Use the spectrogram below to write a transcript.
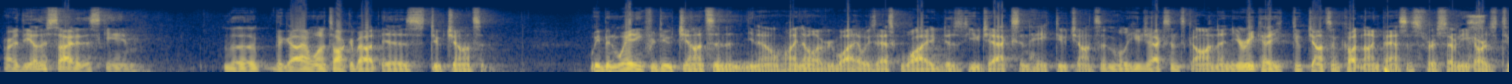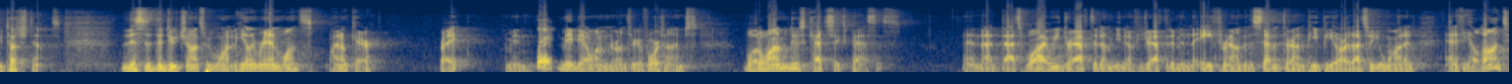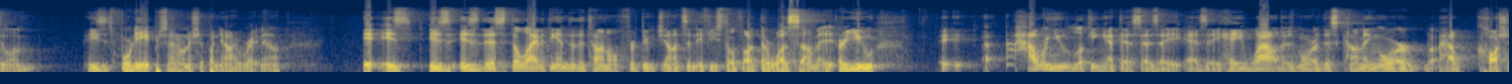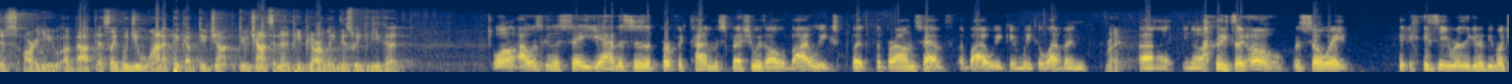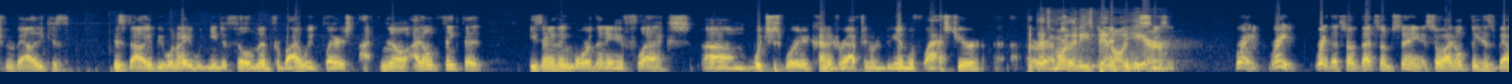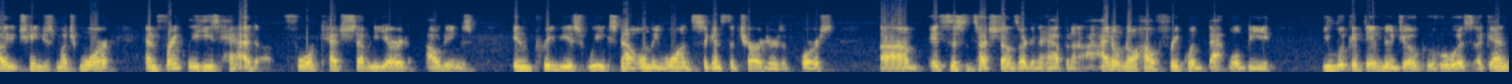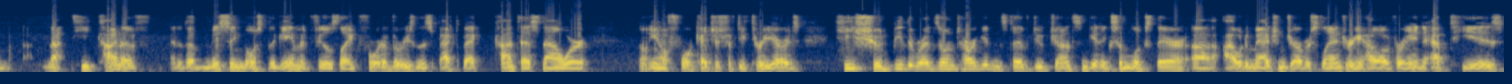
All right, the other side of this game the the guy I want to talk about is Duke Johnson. We've been waiting for Duke Johnson, and you know, I know everybody. I always ask, why does Hue Jackson hate Duke Johnson? Well, Hue Jackson's gone, and Eureka, Duke Johnson caught nine passes for 70 yards, two touchdowns. This is the Duke Johnson we want. He only ran once. I don't care, right? I mean, right. maybe I want him to run three or four times. But what I want him to do is catch six passes. And that, that's why we drafted him. You know, if you drafted him in the eighth round or the seventh round of PPR, that's what you wanted. And if you held on to him, He's 48% ownership on Yahoo right now. Is is is this the light at the end of the tunnel for Duke Johnson? If you still thought there was some, are you? How are you looking at this as a as a hey wow there's more of this coming or how cautious are you about this? Like would you want to pick up Duke, Duke Johnson in a PPR league this week if you could? Well, I was going to say, yeah, this is a perfect time, especially with all the bye weeks. But the Browns have a bye week in Week 11. Right. Uh, you know, it's like, oh, so wait, is he really going to be much of a value? Because his value would be when I would need to fill him in for bye week players. I, you know, I don't think that he's anything more than a flex, um, which is where you're kind of drafting him to begin with last year. But that's or, more sorry, than he's been all year. Season. Right, right, right. That's what, that's what I'm saying. So I don't think his value changes much more. And frankly, he's had four catch, 70 yard outings in previous weeks. Now only once against the Chargers, of course. Um, it's just the touchdowns are going to happen. I don't know how frequent that will be you look at David Njoku, who was again not he kind of ended up missing most of the game. It feels like for whatever reason, this back-to-back contest now, where you know four catches, fifty-three yards. He should be the red zone target instead of Duke Johnson getting some looks there. Uh, I would imagine Jarvis Landry, however inept he is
